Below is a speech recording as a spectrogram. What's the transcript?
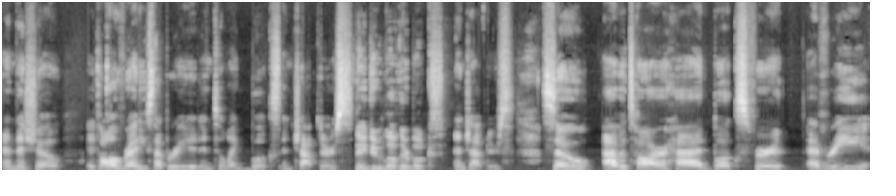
and this show, it's already separated into like books and chapters They do love their books. and chapters. So Avatar had books for every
